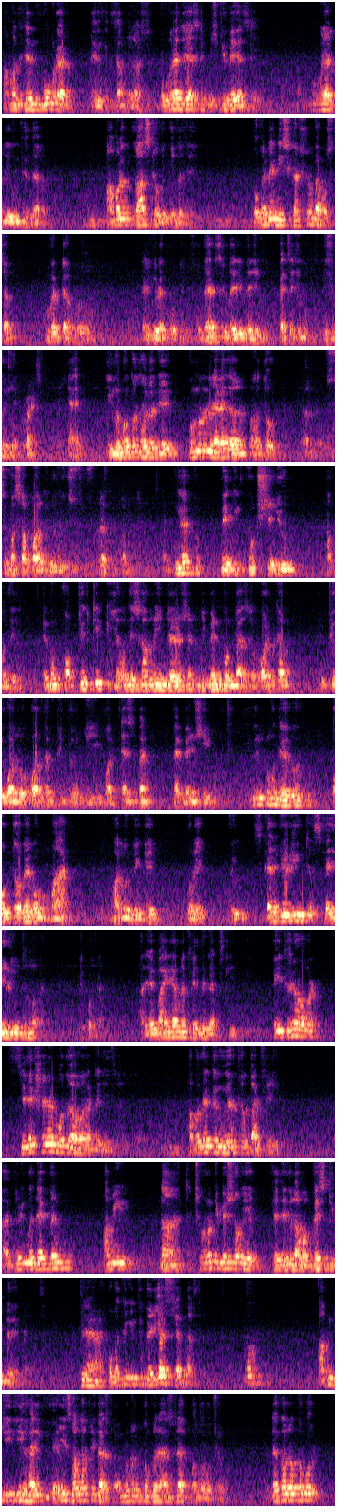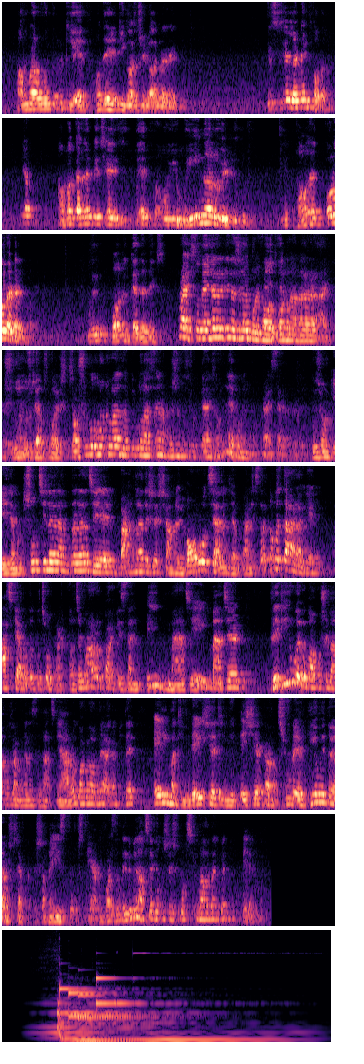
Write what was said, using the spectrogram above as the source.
আমাদের যেমন বগুড়ার এক্সাম্পল আসছে বগুড়া যে আজকে বৃষ্টি হয়ে গেছে বগুড়ার দুদিন খেলতে হবে আমার লাস্ট অভিজ্ঞতা যে ওখানে নিষ্কাশন ব্যবস্থা খুব একটা ভেরি ভেরি প্যাথেটিক ইস্যু হয়ে যায় হ্যাঁ কথা হলো যে অন্য অন্য জায়গায় হয়তো সুপার শিডিউল আমাদের এবং অবজেক্টিভ কি আমাদের সামনে ইন্টারন্যাশনাল ইভেন্ট কোনটা আছে world cup fifty one world cup T twenty বা টেস্ট ম্যাচ চ্যাম্পিয়নশিপ এগুলোর মধ্যে এবং করতে হবে এবং মাঠ ভালো লেগে করে ওই স্কেজুলিংটা স্কেজুলিংটা নয় কথা আর যে বাইরে আমরা খেলতে যাচ্ছি এইখানে আমার সিলেকশনের মধ্যে আমার একটা জিনিস। আমাদেরকে উই হ্যাভ টু গাট দেখবেন, আমি না, একটা ছোট টিমের সঙ্গে খেলতে গেলে আমার বেস্ট টিমটা। ওখান থেকে একটু বেরিয়ে আসছি আমরা আস্তে। আমি জি জি হারি এই সাউথ আফ্রিকা আসলো আমি বললাম তোমরা আসলে কত বছর দেখো খবর আমরা ওইগুলো কি আমাদের টিম আসছিল under this is a learning for আমরা তাদেরকে ছেড়ে দিই we win or we lose আমাদের কোনো ম্যাটার করে রকিবুল হাসান আপনার সঙ্গে দুজনকে যেমন শুনছিলেন আপনারা যে বাংলাদেশের সামনে বড় চ্যালেঞ্জ আফগানিস্তান, তবে তার আগে আজকে আপাতত চোখ রাখতে হচ্ছে ভারত, পাকিস্তান বিগ ম্যাচে এই ম্যাচের রিভিউ এবং অবশ্যই বাংলাদেশ আফগানিস্তান ম্যাচ নিয়ে আরও ভালো হবে আগামীতে। এই match Asia TV Asia cup জুড়ে নিয়মিত আসছে আপনাদের সামনে এই স্পোর্টস নিয়ে। আমি ফার্স্ট দিদিন আজকের মতো শেষ করছি। ভালো থাকবেন।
